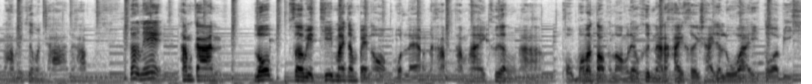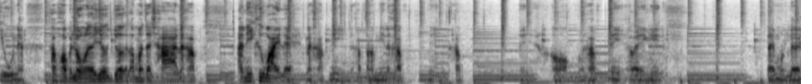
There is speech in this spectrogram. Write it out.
และทำให้เครื่องมันช้านะครับ เครื่องนี้ทำการ ลบเซอร์วิสที่ไม่จำเป็นออกหมดแล้วนะครับทำให้เครื่องอผมว่ามันตอบสนองเร็วขึ้นนะ ถ้าใครเคยใช้จะรู้ว่าไอตัว BQ เนี่ย ถ้าพอไปลงแล้วเยอะๆ แล้วมันจะช้านะครับ อันนี้คือไวเลยนะครับ นี่นะครับตามนี้นะครับ นี่ครับนี่ออกนะครับ นี่อะไรอย่างนี้ ได้หมดเลย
